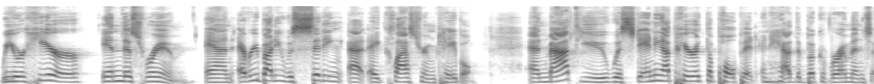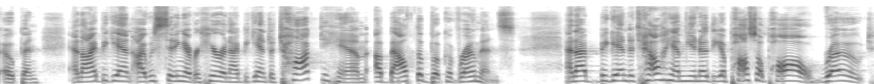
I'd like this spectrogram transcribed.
we were here in this room, and everybody was sitting at a classroom table. And Matthew was standing up here at the pulpit and had the book of Romans open. And I began, I was sitting over here and I began to talk to him about the book of Romans. And I began to tell him, you know, the apostle Paul wrote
